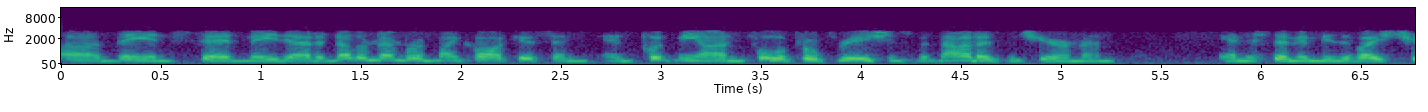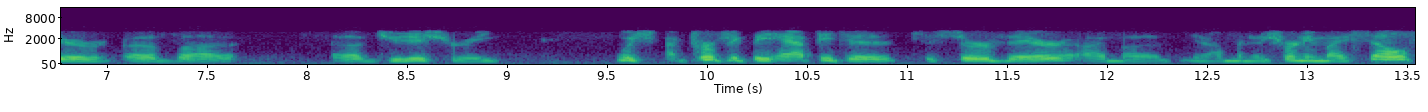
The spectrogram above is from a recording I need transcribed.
uh, they instead made that another member of my caucus and, and put me on full appropriations, but not as the chairman, and instead made me the vice chair of, uh, of judiciary, which I'm perfectly happy to, to serve there. I'm a you know I'm an attorney myself.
